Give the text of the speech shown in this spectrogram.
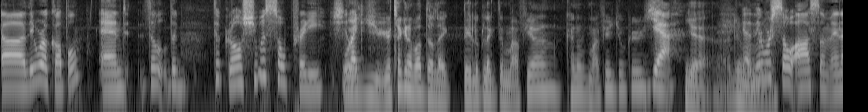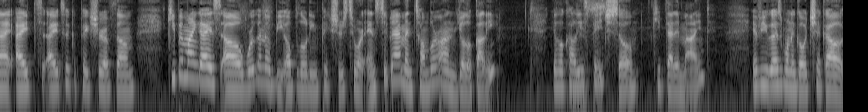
uh they were a couple and the the the girl she was so pretty. She Wait, like you, you're talking about the like they look like the mafia kind of mafia jokers? yeah. Yeah, Yeah, they were that. so awesome, and I, I, t- I took a picture of them. Keep in mind, guys, uh, we're gonna be uploading pictures to our Instagram and Tumblr on Yollocalli, Yollocalli's Yes. page. So keep that in mind. If you guys want to go check out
